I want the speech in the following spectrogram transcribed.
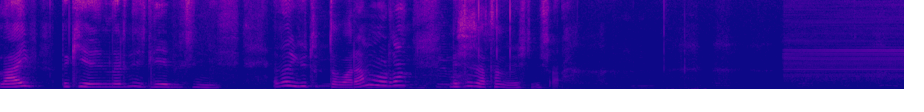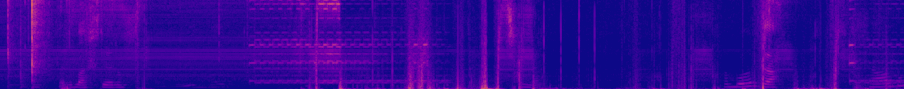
Live'daki yayınlarını izleyebilirsiniz. Ya da YouTube'da var ama oradan mesaj atamıyorsunuz. Hadi başlayalım. Şimdi. Ha, bu arada aldım?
